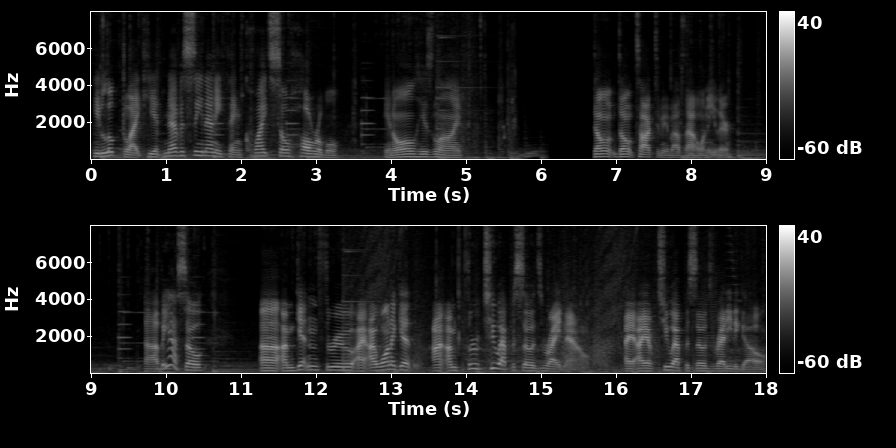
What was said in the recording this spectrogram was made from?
He looked like he had never seen anything quite so horrible in all his life. Don't don't talk to me about that one either. Uh, but yeah, so uh, I'm getting through. I, I want to get. I, am through two episodes right now. I, I, have two episodes ready to go,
